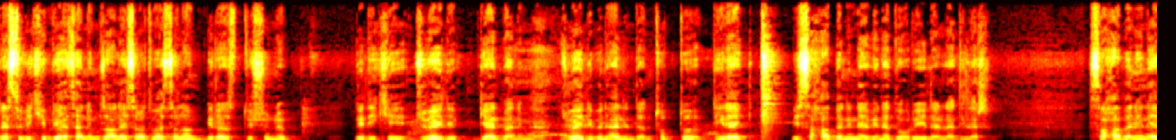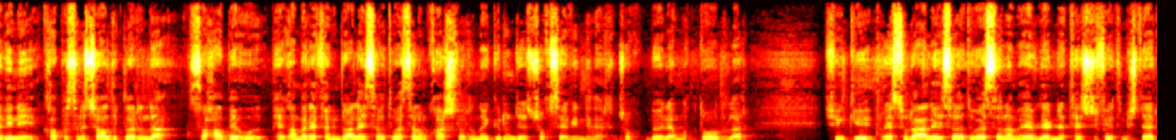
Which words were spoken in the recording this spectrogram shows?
Resul-i Kibriya Efendimiz Aleyhisselatü Vesselam biraz düşünüp dedi ki Cüveylib gel benimle. Cüveylib'in elinden tuttu direkt bir sahabenin evine doğru ilerlediler. Sahabenin evini kapısını çaldıklarında sahabe o Peygamber Efendimiz Aleyhisselatü Vesselam karşılarına görünce çok sevindiler. Çok böyle mutlu oldular. Çünkü Resulullah Aleyhisselatü Vesselam evlerine teşrif etmişler.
